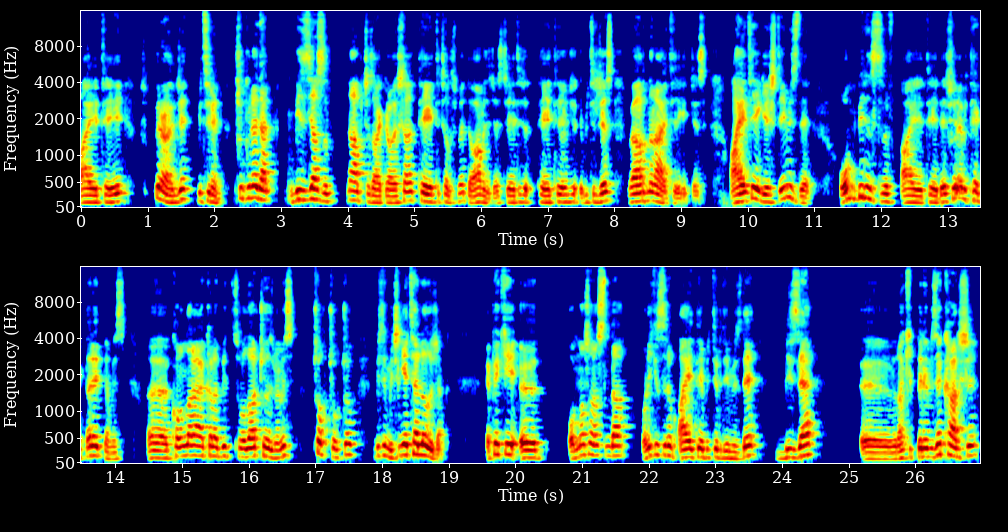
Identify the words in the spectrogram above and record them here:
AYT'yi bir an önce bitirin. Çünkü neden? Biz yazın ne yapacağız arkadaşlar? TYT çalışmaya devam edeceğiz. TYT, TYT'yi bitireceğiz ve ardından AYT'ye gideceğiz. AYT'ye geçtiğimizde 11. sınıf AYT'de şöyle bir tekrar etmemiz, e, konulara alakalı bir sorular çözmemiz çok çok çok bizim için yeterli olacak. E peki e, ondan sonrasında 12 sınıf AYT bitirdiğimizde bizler e, rakiplerimize karşı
